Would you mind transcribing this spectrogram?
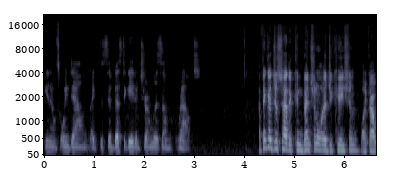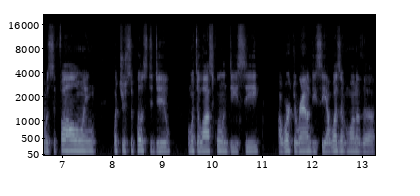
you know, going down like this investigative journalism route? I think I just had a conventional education. Like I was following what you're supposed to do. I went to law school in DC. I worked around DC. I wasn't one of the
